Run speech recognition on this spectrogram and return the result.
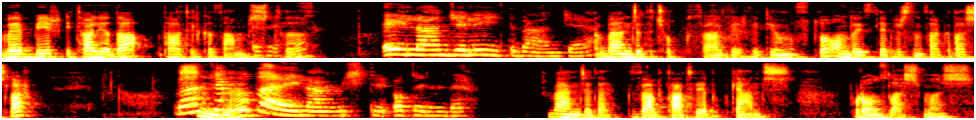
Ve bir İtalya'da tatil kazanmıştı. Eğlenceliydi bence. Bence de çok güzel bir videomuzdu. Onu da izleyebilirsiniz arkadaşlar. Bence Şimdi bu da eğlenmiştir otelinde. bence de güzel bir tatil yapıp gelmiş. Bronzlaşmış.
